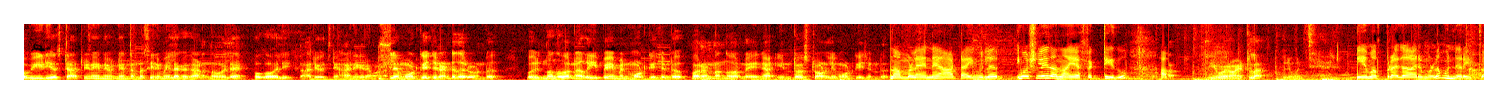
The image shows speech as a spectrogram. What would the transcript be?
അപ്പോൾ വീഡിയോ സ്റ്റാർട്ട് ചെയ്യുന്നതിന് മുന്നേ നമ്മൾ സിനിമയിലൊക്കെ കാണുന്ന പോലെ പുകവലി ആരോഗ്യത്തിന് ഹാനികരമാണ്. ഇതിലെ മോഡ്ഗേജ് രണ്ട് തരമുണ്ട് ഒരെണ്ണെന്ന് പറഞ്ഞാൽ റീപേയ്മെന്റ് മോഡ്ഗേജ് ഉണ്ട്. ഒരെണ്ണം എന്ന് പറഞ്ഞു കഴിഞ്ഞാൽ ഇൻട്രസ്റ്റ് ഓൺലി മോഡ്ഗേജ് ഉണ്ട്. നമ്മളെ തന്നെ ആ ടൈമിൽ ഇമോഷണലി നന്നായി എഫക്ട് ചെയ്തു. നിയമപരമായിട്ടുള്ള ഒരു മുൻസി നിയമപ്രകാരമുള്ള മുന്നറിയിപ്പ്.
